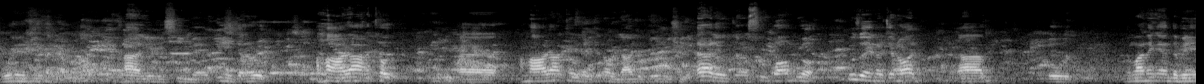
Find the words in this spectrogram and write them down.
ဘိုးလေးကြီးခဏပေါ့နော်အားလေးရှိမယ်ပြီးရင်ကျွန်တော်တို့အာဟာရအထုပ်အဲအာဟာရအထုပ်တွေကျွန်တော်လာလူပေးလို့ရှိတယ်အဲ့ဒါတွေကိုကျွန်တော်စုပေါင်းပြီးတော့ခုဆိုရင်တော့ကျွန်တော်ကဒါဟိုမြန်မာနိုင်ငံတပင်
